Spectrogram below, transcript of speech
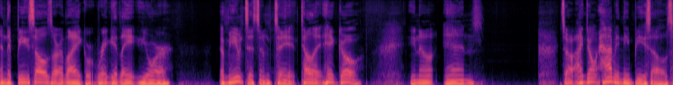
and the B cells are like regulate your immune system to tell it, hey, go, you know, and so I don't have any B cells,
